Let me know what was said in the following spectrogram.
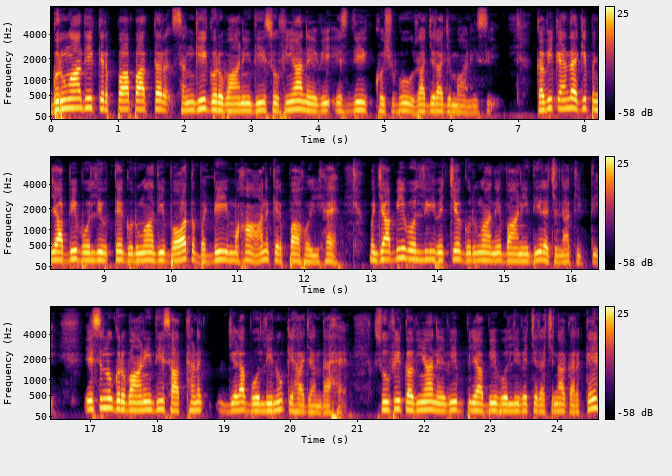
ਗੁਰੂਆਂ ਦੀ ਕਿਰਪਾ ਪਾਤਰ ਸੰਗੀ ਗੁਰਬਾਣੀ ਦੀ, ਸੂਫੀਆਂ ਨੇ ਵੀ ਇਸ ਦੀ ਖੁਸ਼ਬੂ ਰਜ ਰਜ ਮਾਣੀ ਸੀ। ਕਵੀ ਕਹਿੰਦਾ ਕਿ ਪੰਜਾਬੀ ਬੋਲੀ ਉੱਤੇ ਗੁਰੂਆਂ ਦੀ ਬਹੁਤ ਵੱਡੀ ਮਹਾਨ ਕਿਰਪਾ ਹੋਈ ਹੈ। ਪੰਜਾਬੀ ਬੋਲੀ ਵਿੱਚ ਗੁਰੂਆਂ ਨੇ ਬਾਣੀ ਦੀ ਰਚਨਾ ਕੀਤੀ। ਇਸ ਨੂੰ ਗੁਰਬਾਣੀ ਦੀ ਸਾਥਣ ਜਿਹੜਾ ਬੋਲੀ ਨੂੰ ਕਿਹਾ ਜਾਂਦਾ ਹੈ। ਸੂਫੀ ਕਵੀਆਂ ਨੇ ਵੀ ਪੰਜਾਬੀ ਬੋਲੀ ਵਿੱਚ ਰਚਨਾ ਕਰਕੇ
